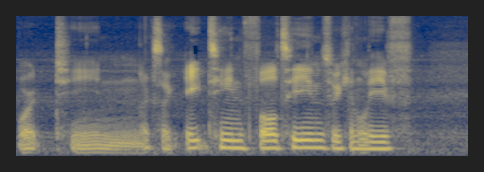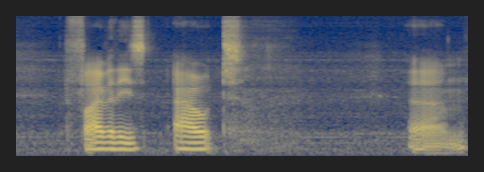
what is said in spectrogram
14, looks like 18 full teams. We can leave five of these out, um,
